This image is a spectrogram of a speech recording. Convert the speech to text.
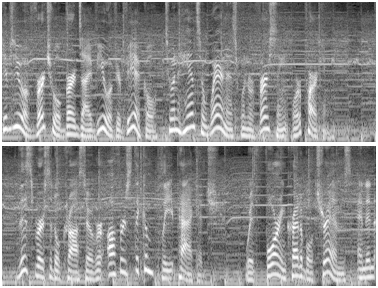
gives you a virtual bird's eye view of your vehicle to enhance awareness when reversing or parking. This versatile crossover offers the complete package. With four incredible trims and an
